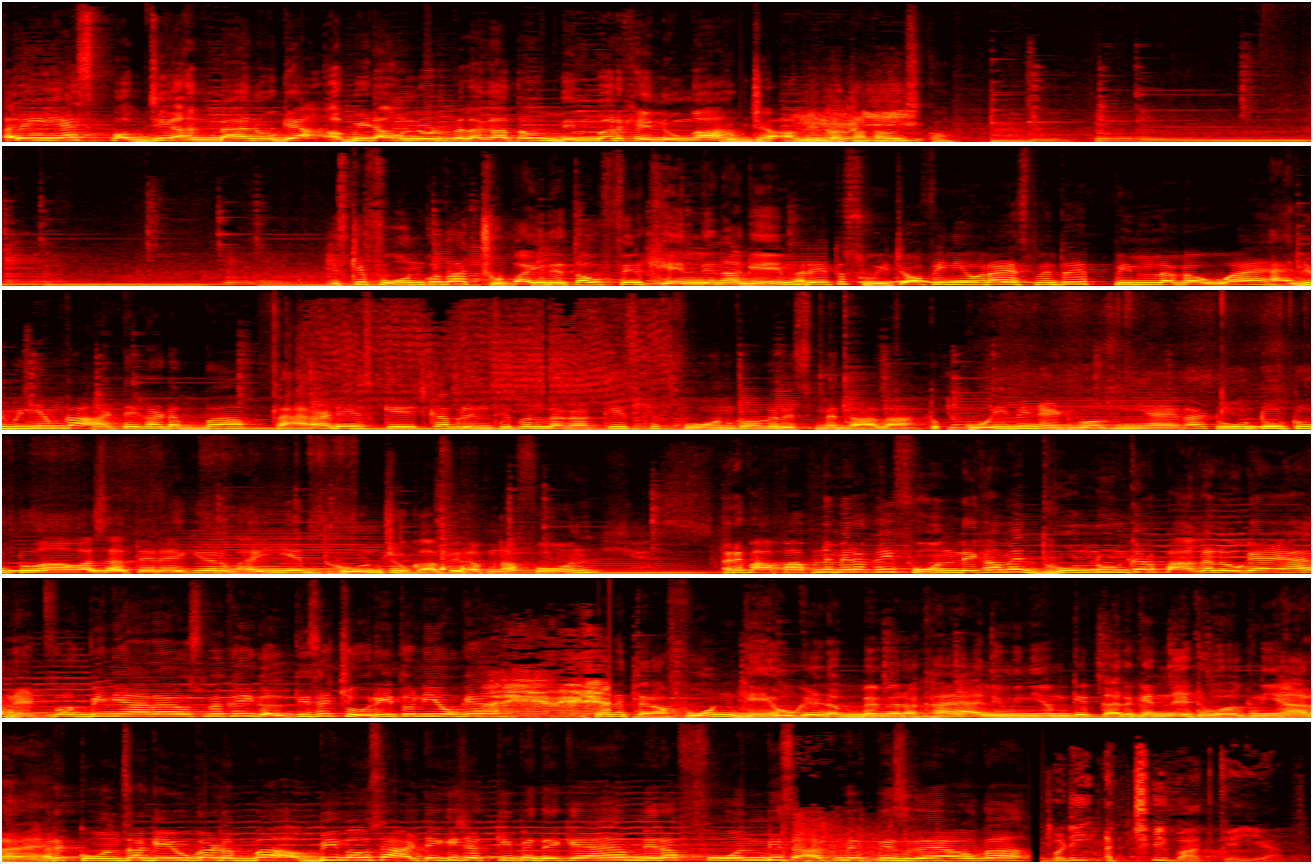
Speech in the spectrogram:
अरे yes PUBG unban हो गया। अभी डाउनलोड पे लगाता हूँ दिन भर खेलूँगा। रुक जा अभी बताता हूँ इसको। इसके फ़ोन को तो आज छुपा ही देता हूँ फिर खेल लेना गेम अरे तो स्विच ऑफ़ ही नहीं हो रहा है इसमें तो ये पिन लगा हुआ है। एल्यूमिनियम का आटे का डब्बा फैराडे केज का प्रिंसिपल लगा के इसके फ़ोन को अगर इसमें डाला तो कोई भी नेटवर्क नहीं आएगा। टू टू टू टू आवाज़ आते रहेगी और भाई ये ढूंढ चुका फिर अपना फ़ोन अरे पापा आपने मेरा कहीं फ़ोन देखा? मैं ढूंढ ढूंढ कर पागल हो गया यार। नेटवर्क भी नहीं आ रहा है उसमें कहीं गलती से चोरी तो नहीं हो गया? मैंने तेरा फ़ोन गेहूँ के डब्बे में रखा है एल्यूमिनियम के करके नेटवर्क नहीं आ रहा है। अरे कौन सा गेहूँ का डब्बा? अब भी मैं उसे आटे की चक्की पे देखे आया मेरा फ़ोन भी साथ में पिस गया होगा। बड़ी अच्छी बात कही आप।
